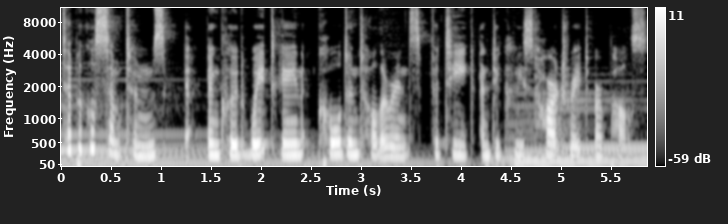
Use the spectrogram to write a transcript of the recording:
Typical symptoms uh, include weight gain, cold intolerance, fatigue, and decreased heart rate or pulse.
